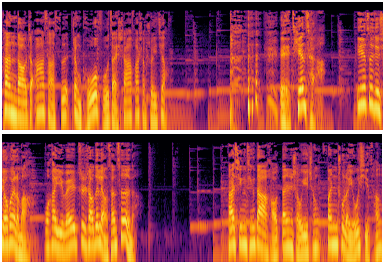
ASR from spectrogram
看到这阿萨斯正匍匐在沙发上睡觉。哎，天才啊！一次就学会了吗？我还以为至少得两三次呢。他心情大好，单手一撑，翻出了游戏舱，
